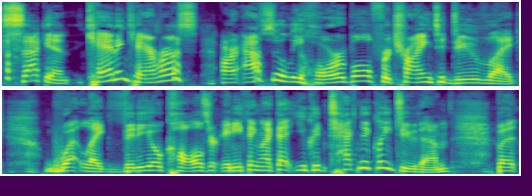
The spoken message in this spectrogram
Second, Canon cameras are absolutely horrible for trying to do like what like video calls or anything like that. You could technically do them, but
